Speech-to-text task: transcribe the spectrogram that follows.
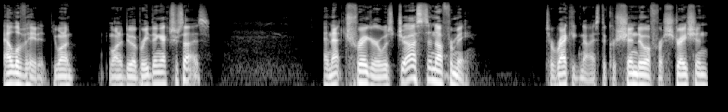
elevated. You want to want to do a breathing exercise?" And that trigger was just enough for me to recognize the crescendo of frustration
